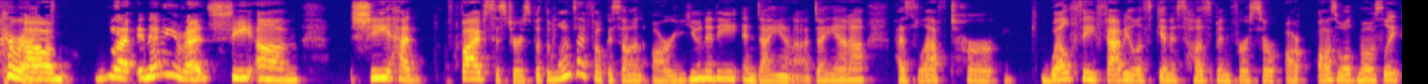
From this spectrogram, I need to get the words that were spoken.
Correct. Um, but in any event, she um, she had five sisters, but the ones I focus on are Unity and Diana. Diana has left her wealthy, fabulous Guinness husband for Sir Oswald Mosley,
